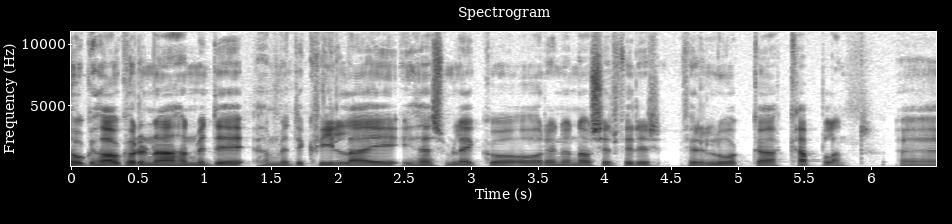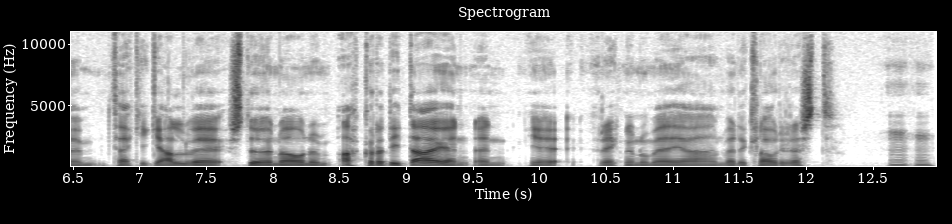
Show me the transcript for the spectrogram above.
tóku það ákvörðun að hann myndi, hann myndi kvíla í, í þessum leik og, og reyna að ná sér fyrir, fyrir loka kaplan um, þekki ekki alveg stöðun á honum akkurat í dag en, en ég reikna nú með því að hann verði klár í rest. Mm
